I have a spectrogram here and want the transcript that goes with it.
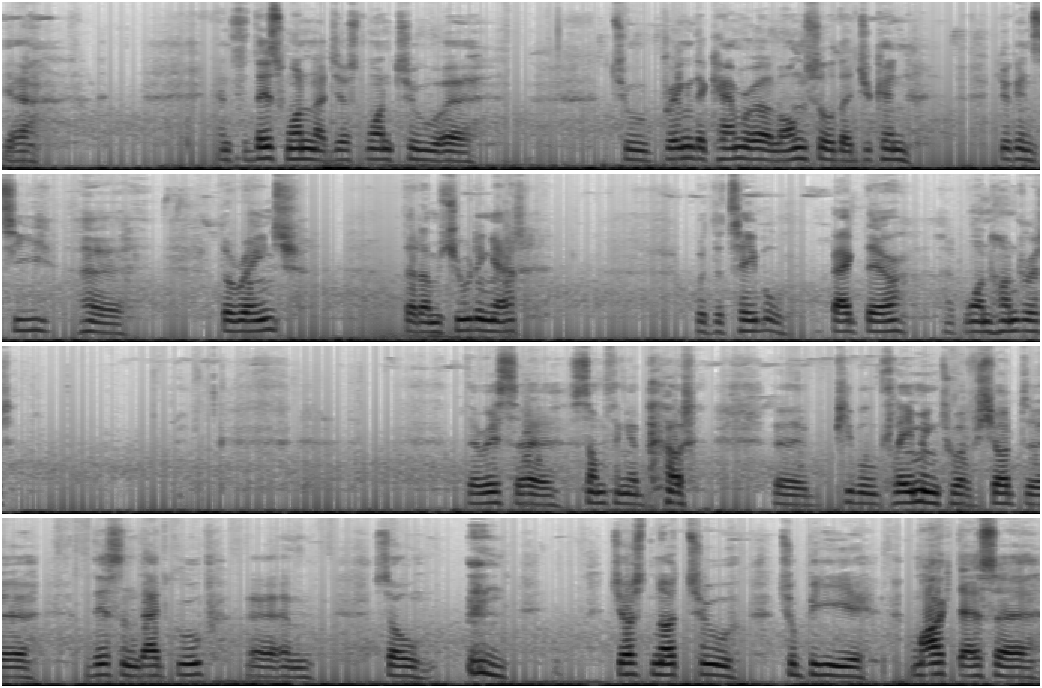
yeah and for this one I just want to uh, to bring the camera along so that you can you can see uh, the range that I'm shooting at with the table back there at 100 there is uh, something about uh, people claiming to have shot uh, this and that group um, so just not to to be marked as a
